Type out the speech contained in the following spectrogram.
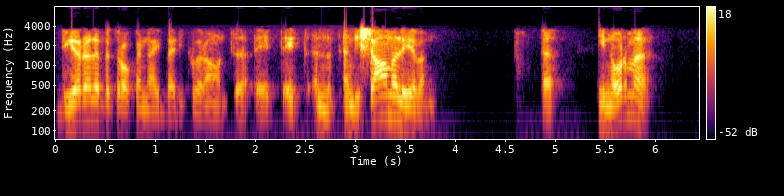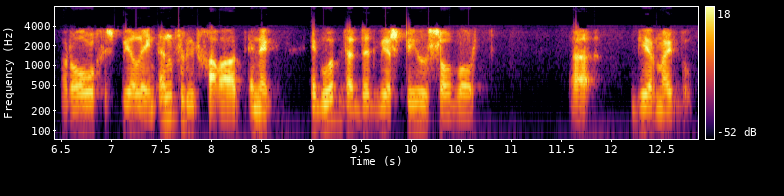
deur hulle betrokkeheid by die koerante het het in in die samelewing 'n enorme rol gespeel en invloed gehad. En ek ek hoop dat dit weer speel sal word uh deur my boek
